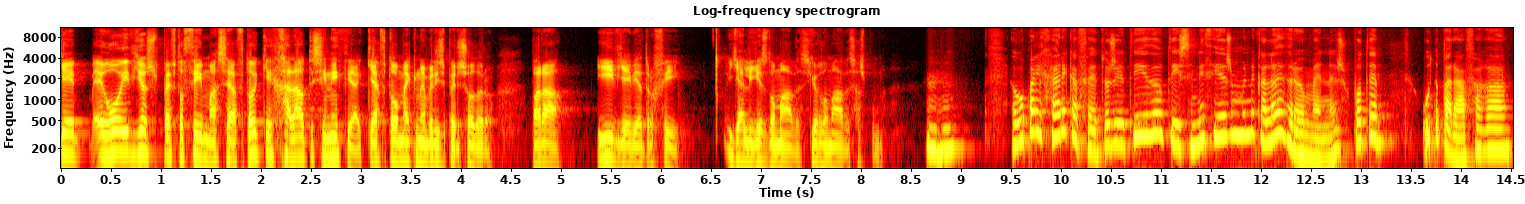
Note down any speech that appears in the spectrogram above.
Και εγώ ίδιος πέφτω θύμα σε αυτό και χαλάω τη συνήθεια. Και αυτό με εκνευρίζει περισσότερο. Παρά η ίδια η διατροφή για λίγες εβδομάδες, δύο εβδομάδες, ας πούμε. Εγώ πάλι χάρηκα φέτος γιατί είδα ότι οι συνήθειές μου είναι καλά εδρεωμένες. Οπότε ούτε παράφαγα.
